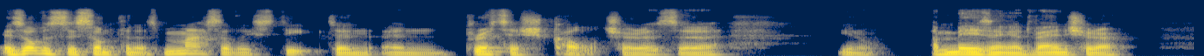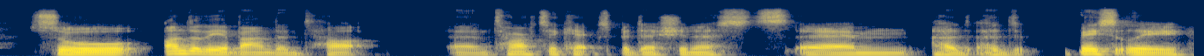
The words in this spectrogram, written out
is obviously something that's massively steeped in, in British culture as a, you know, amazing adventurer. So under the abandoned hut, Antarctic expeditionists um, had had basically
